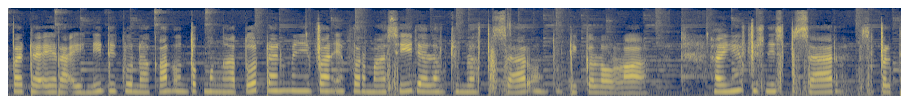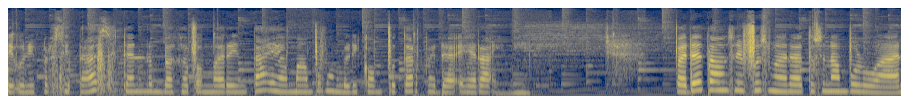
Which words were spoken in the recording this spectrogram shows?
pada era ini digunakan untuk mengatur dan menyimpan informasi dalam jumlah besar untuk dikelola. Hanya bisnis besar seperti universitas dan lembaga pemerintah yang mampu membeli komputer pada era ini. Pada tahun 1960-an,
